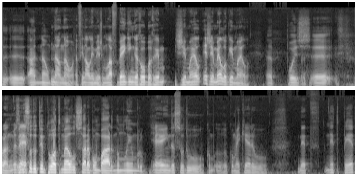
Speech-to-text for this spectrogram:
eh, ah, não. não, não, afinal é mesmo, laughbanging, arroba gmail, é gmail ou gmail? Eh, pois. eh, Pronto, mas eu é, sou do tempo do Hotmail estar a bombar, não me lembro. é, ainda sou do, como, como é que era o net... Netpad?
